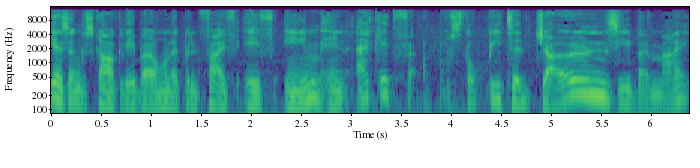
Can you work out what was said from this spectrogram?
Jy is ingeskakel by 100.5 FM en ek het vir Apostle Peter Jones hier by my.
